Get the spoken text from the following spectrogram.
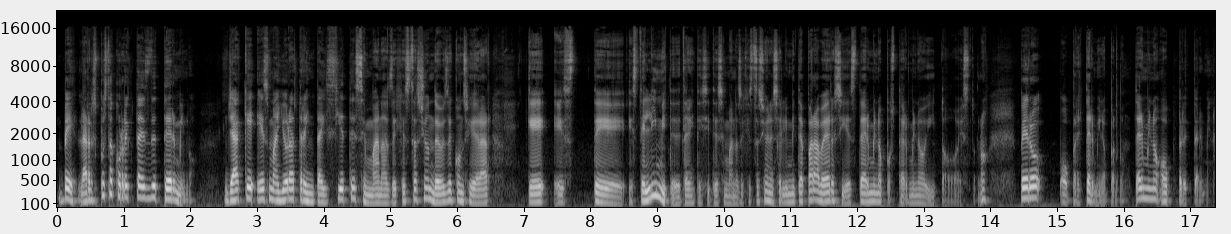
B. La respuesta correcta es de término. Ya que es mayor a 37 semanas de gestación, debes de considerar que este, este límite de 37 semanas de gestación es el límite para ver si es término, postérmino y todo esto, ¿no? Pero, o pretérmino, perdón, término o pretérmino.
